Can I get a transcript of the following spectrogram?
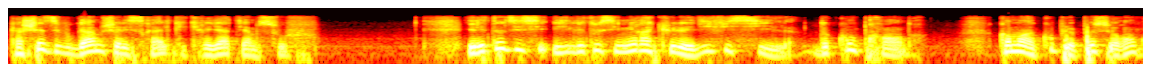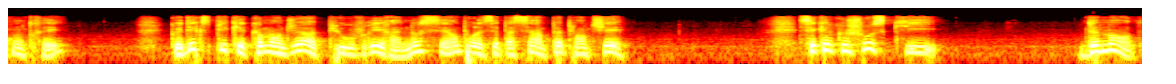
Cachez chez l'Israël qui aussi, il est aussi miraculeux et difficile de comprendre comment un couple peut se rencontrer que d'expliquer comment Dieu a pu ouvrir un océan pour laisser passer un peuple entier. C'est quelque chose qui demande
